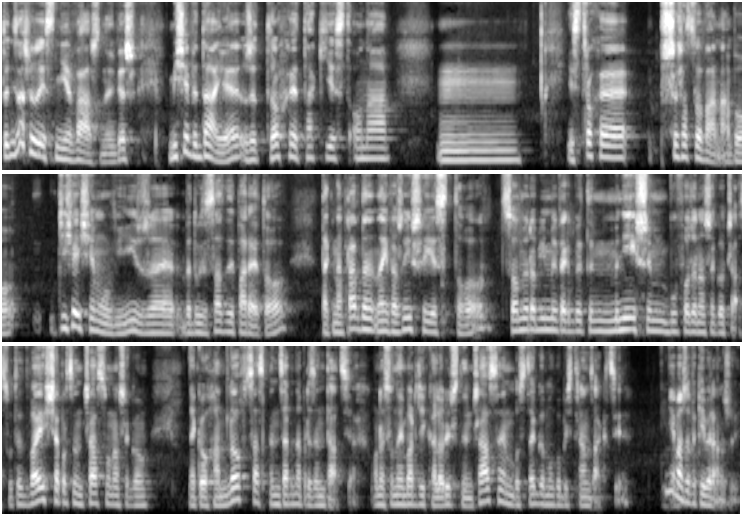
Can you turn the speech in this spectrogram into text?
To nie znaczy, że jest nieważny. Wiesz, mi się wydaje, że trochę tak jest ona, mm, jest trochę przeszacowana, bo dzisiaj się mówi, że według zasady Pareto tak naprawdę najważniejsze jest to, co my robimy w jakby tym mniejszym buforze naszego czasu. Te 20% czasu naszego jako handlowca spędzamy na prezentacjach. One są najbardziej kalorycznym czasem, bo z tego mogą być transakcje. Nie ma w jakiej branży.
